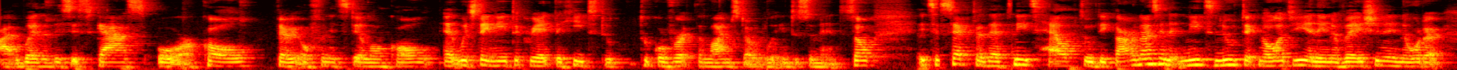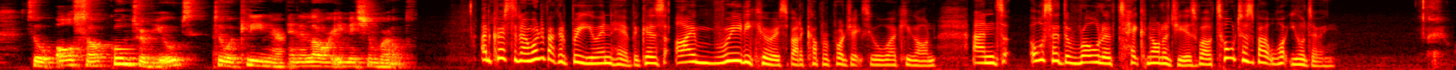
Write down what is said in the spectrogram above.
uh, whether this is gas or coal very often it's still on coal, which they need to create the heat to, to convert the limestone into cement. So it's a sector that needs help to decarbonize and it needs new technology and innovation in order to also contribute to a cleaner and a lower emission world. And Kristin, I wonder if I could bring you in here because I'm really curious about a couple of projects you're working on and also the role of technology as well. Talk to us about what you're doing.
